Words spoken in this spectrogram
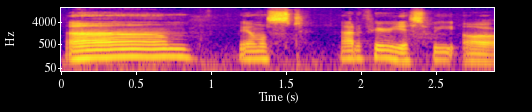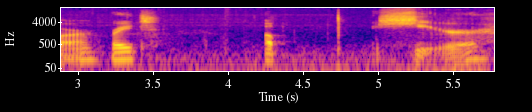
Um, we almost out of here? Yes, we are. Right up here.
